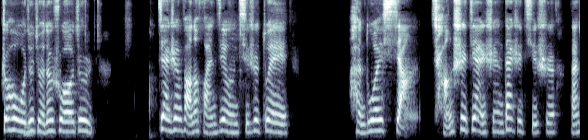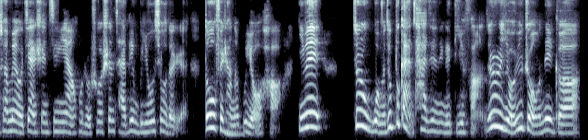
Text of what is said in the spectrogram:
之后我就觉得说，就是健身房的环境其实对很多想。尝试健身，但是其实完全没有健身经验，或者说身材并不优秀的人都非常的不友好，因为就是我们就不敢踏进那个地方，就是有一种那个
